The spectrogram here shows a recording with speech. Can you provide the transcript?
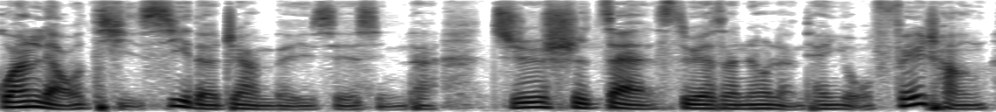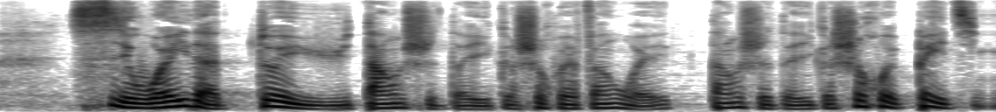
官僚体系的这样的一些形态，其实是在四月三周两天有非常细微的对于当时的一个社会氛围、当时的一个社会背景，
